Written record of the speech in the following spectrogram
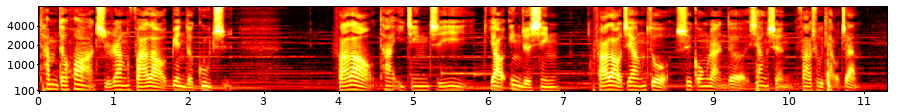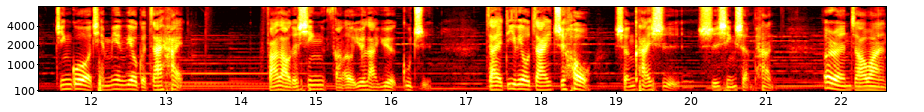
他们的话只让法老变得固执。法老他已经执意要硬着心，法老这样做是公然的向神发出挑战。经过前面六个灾害，法老的心反而越来越固执。在第六灾之后。神开始实行审判，恶人早晚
